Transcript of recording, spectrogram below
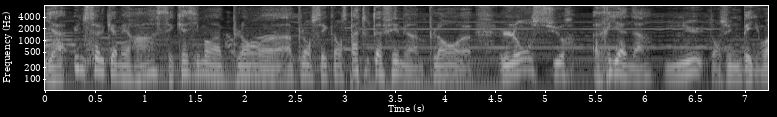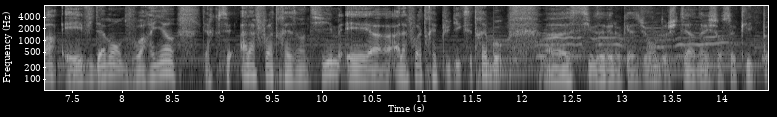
Il y a une seule caméra, c'est quasiment un plan, euh, un plan séquence, pas tout à fait, mais un plan euh, long sur Rihanna nue dans une baignoire. Et évidemment, on ne voit rien. C'est-à-dire que c'est à la fois très intime et euh, à la fois très pudique. C'est très beau. Si vous avez l'occasion de jeter un œil sur ce clip,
